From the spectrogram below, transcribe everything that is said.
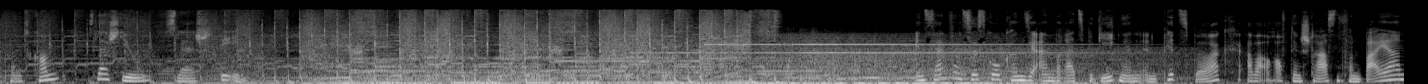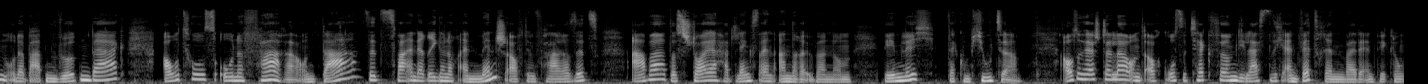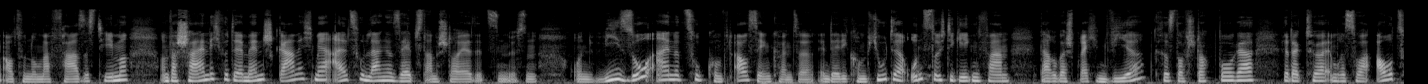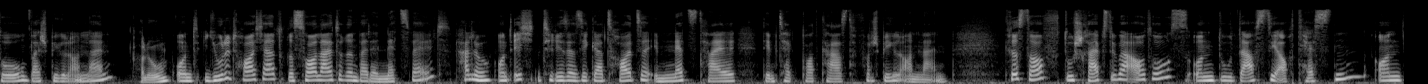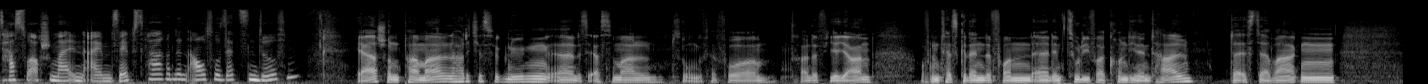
In San Francisco können Sie einem bereits begegnen, in Pittsburgh, aber auch auf den Straßen von Bayern oder Baden-Württemberg, Autos ohne Fahrer. Und da sitzt zwar in der Regel noch ein Mensch auf dem Fahrersitz, aber das Steuer hat längst ein anderer übernommen, nämlich der Computer. Autohersteller und auch große Tech-Firmen, die leisten sich ein Wettrennen bei der Entwicklung autonomer Fahrsysteme und wahrscheinlich wird der Mensch gar nicht mehr allzu lange selbst am Steuer sitzen müssen. Und wie so eine Zukunft aussehen könnte, in der die Computer uns durch die Gegend fahren, darüber sprechen sprechen wir, Christoph Stockburger, Redakteur im Ressort Auto bei Spiegel Online. Hallo. Und Judith Horchert, Ressortleiterin bei der Netzwelt. Hallo. Und ich, Theresa Sickert, heute im Netzteil, dem Tech-Podcast von Spiegel Online. Christoph, du schreibst über Autos und du darfst sie auch testen. Und hast du auch schon mal in einem selbstfahrenden Auto setzen dürfen? Ja, schon ein paar Mal hatte ich das Vergnügen. Äh, das erste Mal so ungefähr vor drei oder vier Jahren auf einem Testgelände von äh, dem Zulieferer Continental. Da ist der Wagen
